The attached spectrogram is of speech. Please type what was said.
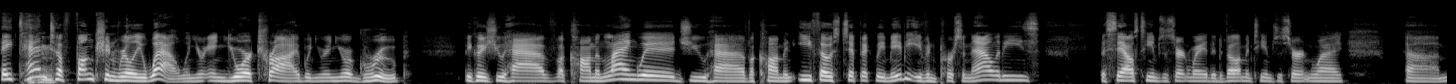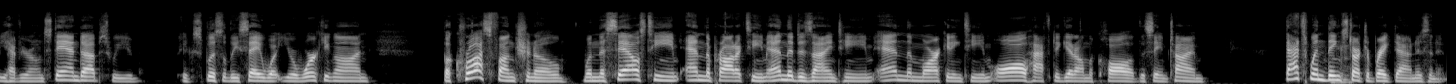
They tend mm-hmm. to function really well when you're in your tribe, when you're in your group because you have a common language, you have a common ethos typically, maybe even personalities. The sales team's a certain way, the development team's a certain way. Um, you have your own stand ups where you explicitly say what you're working on. But cross functional, when the sales team and the product team and the design team and the marketing team all have to get on the call at the same time, that's when things mm-hmm. start to break down, isn't it?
